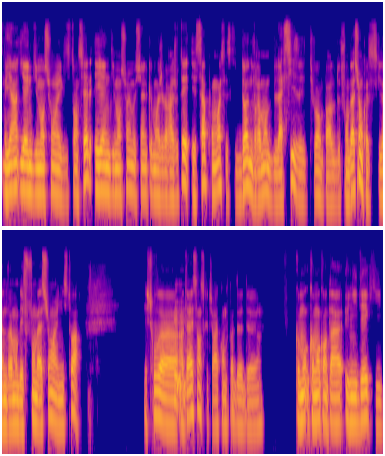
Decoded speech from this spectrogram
il y, a une dimension existentielle et il y a une dimension émotionnelle que moi je vais rajouter. Et ça, pour moi, c'est ce qui donne vraiment de l'assise. Et tu vois, on parle de fondation, c'est ce qui donne vraiment des fondations à une histoire. Et je trouve intéressant ce que tu racontes, quoi, de, Comment, comment quand tu as une idée qui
